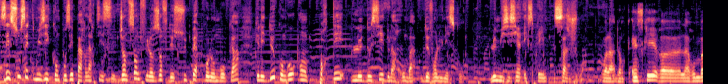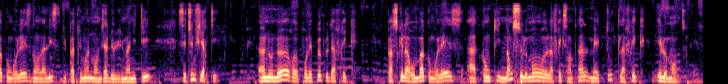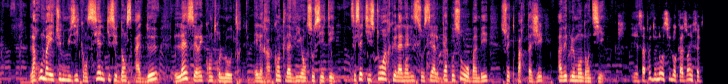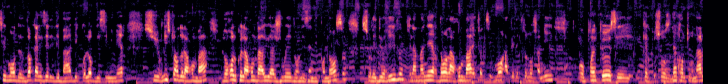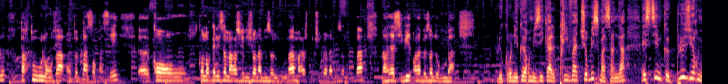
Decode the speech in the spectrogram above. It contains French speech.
C'est sous cette musique composée par l'artiste Johnson, philosophe de Super Colomboka, que les deux Congos ont porté le dossier de la rumba devant l'UNESCO. Le musicien exprime sa joie. Voilà, donc inscrire euh, la rumba congolaise dans la liste du patrimoine mondial de l'humanité, c'est une fierté, un honneur pour les peuples d'Afrique, parce que la rumba congolaise a conquis non seulement euh, l'Afrique centrale, mais toute l'Afrique et le monde. La rumba est une musique ancienne qui se danse à deux, l'un serré contre l'autre. Elle raconte la vie en société. C'est cette histoire que l'analyse sociale Gakoso Obambe souhaite partager avec le monde entier. Et ça peut donner aussi l'occasion effectivement d'organiser des débats, des colloques, des séminaires sur l'histoire de la rumba, le rôle que la rumba a eu à jouer dans les indépendances sur les deux rives et la manière dont la rumba effectivement a pénétré nos familles au point que c'est quelque chose d'incontournable. Partout où l'on va, on peut pas s'en passer. Euh, quand, quand on organise un mariage religieux, on a besoin de rumba. Mariage coutumier, on a besoin de rumba. Mariage civil, on a besoin de rumba. Le chroniqueur musical Priva Turbis Masanga estime que plusieurs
